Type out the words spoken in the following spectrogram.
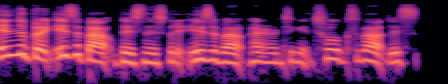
in the book is about business, but it is about parenting. It talks about this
